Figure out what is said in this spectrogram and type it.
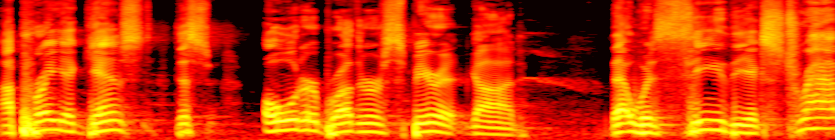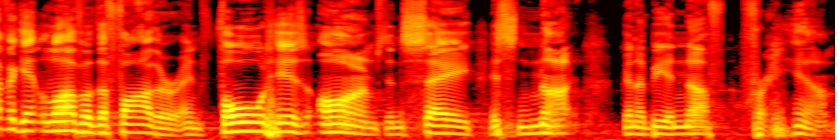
I pray against this older brother spirit, God, that would see the extravagant love of the Father and fold his arms and say, It's not going to be enough for him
